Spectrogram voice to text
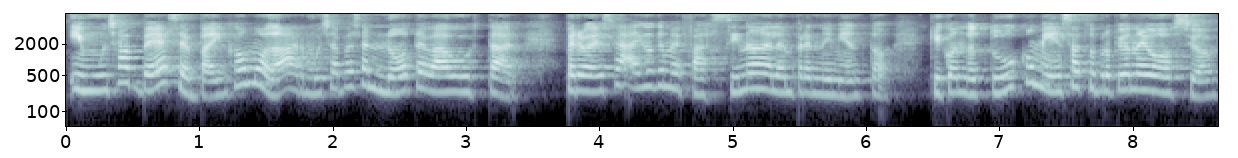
Y muchas veces va a incomodar, muchas veces no te va a gustar, pero eso es algo que me fascina del emprendimiento, que cuando tú comienzas tu propio negocio,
